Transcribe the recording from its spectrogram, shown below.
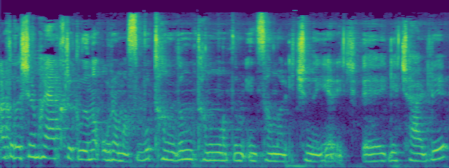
arkadaşlarım hayal kırıklığına uğramasın. Bu tanıdığım, tanımadığım insanlar için de e, geçerli.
